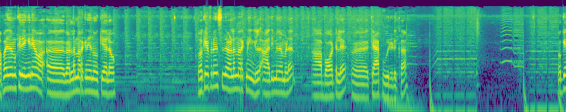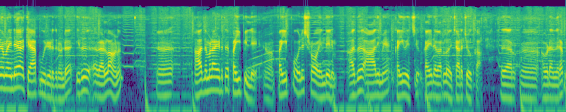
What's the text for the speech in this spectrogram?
അപ്പോൾ നമുക്കിത് എങ്ങനെയാണ് വെള്ളം നിറക്കുന്നത് നോക്കിയാലോ? ഓക്കെ ഫ്രണ്ട്സ് ഇത് വെള്ളം നിറക്കണമെങ്കിൽ ആദ്യമേ നമ്മൾ ആ ബോട്ടിൽ ക്യാപ്പ് ഊരെടുക്കുക ഓക്കെ നമ്മളതിന്റെ ക്യാപ്പ് കൂടി എടുത്തിട്ടുണ്ട്. ഇത് വെള്ളമാണ്. അത് നമ്മളെടുത്ത പൈപ്പില്ലേ? പൈപ്പോ ഒരു സ്ട്രോ എന്തേലും. അത് ആദ്യമേ കൈ വെച്ച് കൈയുടെ വിരൽ വെച്ച് അടച്ചു വെക്കുക. അവിടെ അന്നേരം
